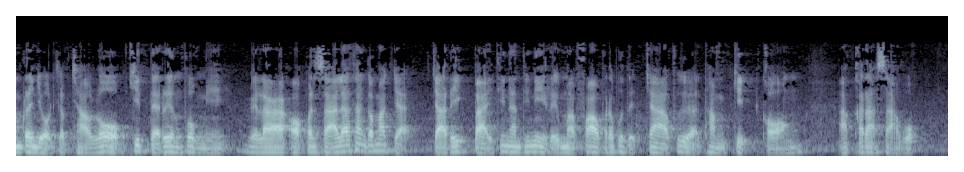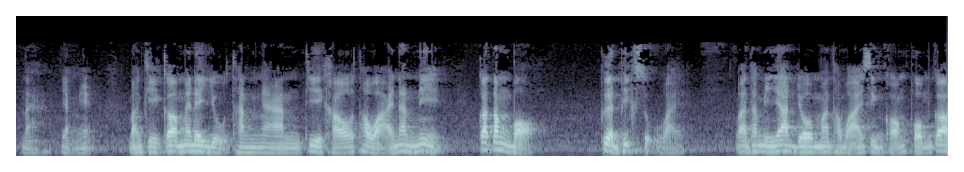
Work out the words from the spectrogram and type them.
ำประโยชน์กับชาวโลกคิดแต่เรื่องพวกนี้ เวลาออกพรรษาแล้วท่านก็มักจะจาริกไปที่นั่นที่นี่หรือมาเฝ้าพระพุทธเจ้าเพื่อทำกิจของอัครสาวกนะอย่างนี้บางทีก็ไม่ได้อยู่ทันงานที่เขาถวายนั่นนี่ก็ต้องบอกเพื่อนภิกษุไว้ ว่าถ้ามีญาติโยมมาถวายสิ่งของผมก็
